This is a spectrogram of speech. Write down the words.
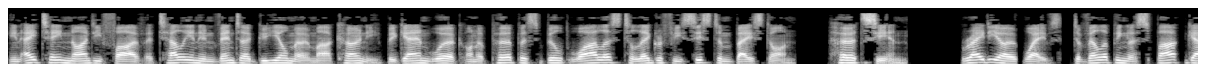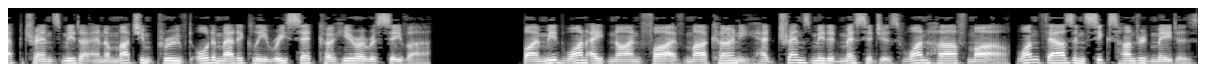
In 1895, Italian inventor Guglielmo Marconi began work on a purpose-built wireless telegraphy system based on Hertzian radio waves, developing a spark gap transmitter and a much improved automatically reset coherer receiver. By mid-1895 Marconi had transmitted messages one half mile 1,600 meters.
